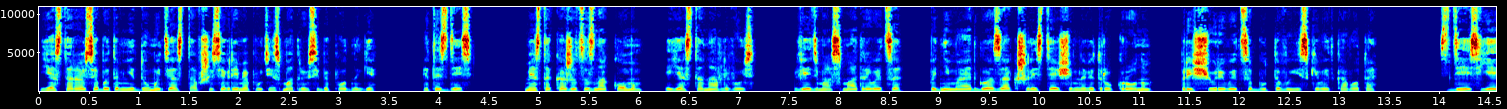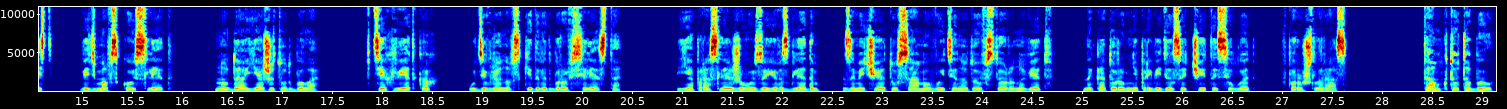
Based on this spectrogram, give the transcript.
Я стараюсь об этом не думать и оставшееся время пути смотрю себе под ноги. Это здесь. Место кажется знакомым, и я останавливаюсь. Ведьма осматривается, поднимает глаза к шелестящим на ветру кронам, прищуривается, будто выискивает кого-то. Здесь есть ведьмовской след. Ну да, я же тут была. В тех ветках? Удивленно вскидывает бровь Селеста. Я прослеживаю за ее взглядом, замечая ту самую вытянутую в сторону ветвь, на которой мне привиделся чей-то силуэт в прошлый раз. Там кто-то был,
